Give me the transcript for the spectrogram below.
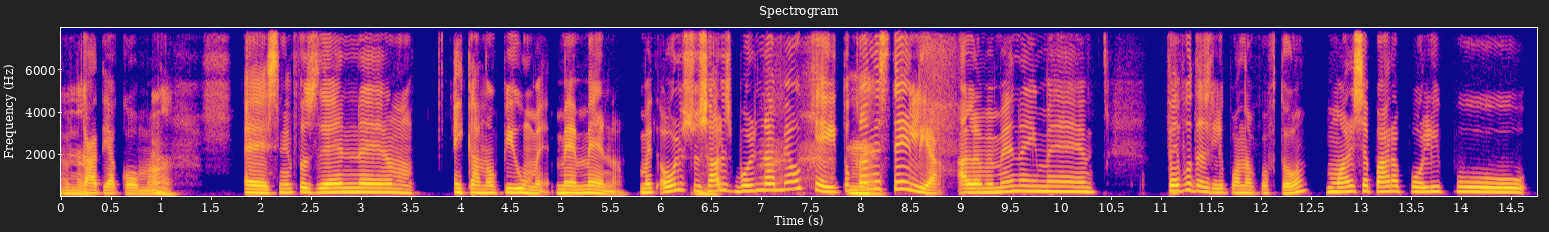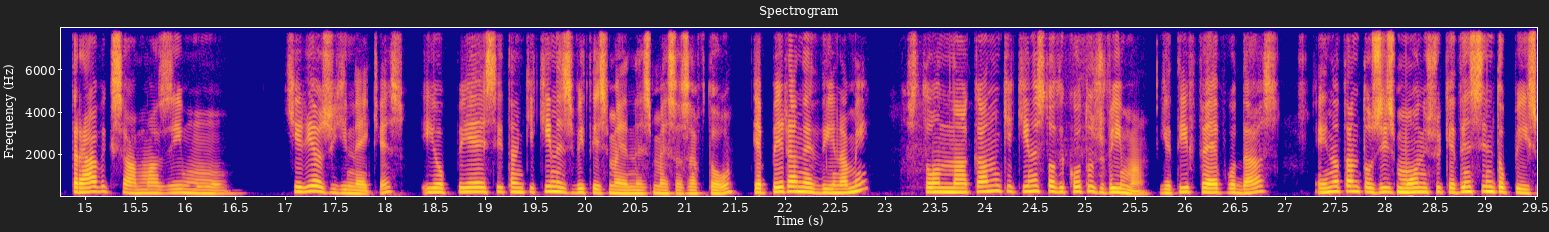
ναι. κάτι ακόμα ναι. ε, συνήθως δεν ε, ικανοποιούμε με εμένα με όλους τους άλλους μπορεί να είμαι οκ το ναι. κάνεις τέλεια αλλά με μένα είμαι φεύγοντας λοιπόν από αυτό μου άρεσε πάρα πολύ που τράβηξα μαζί μου κυρίως γυναίκες οι οποίες ήταν και εκείνες βυθισμένες μέσα σε αυτό και πήραν δύναμη στο να κάνουν και εκείνες το δικό τους βήμα. Γιατί φεύγοντας είναι όταν το ζεις μόνη σου και δεν συνειδητοποιείς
